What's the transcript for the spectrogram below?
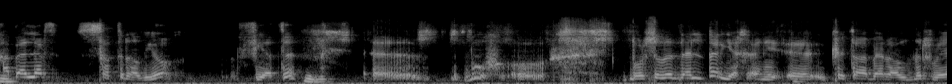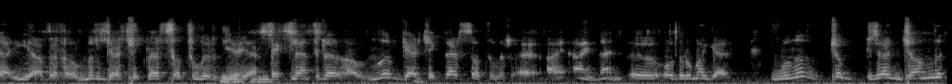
haberler satın alıyor fiyatı. E, bu o, borsada derler ya hani e, kötü haber alınır veya iyi haber alınır gerçekler satılır diye. Yani beklentiler alınır gerçekler satılır. E, aynen e, o duruma geldi bunun çok güzel canlı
